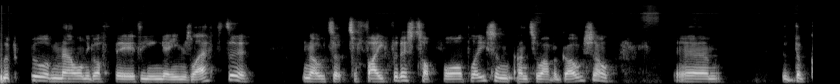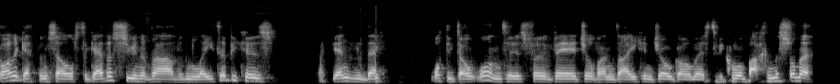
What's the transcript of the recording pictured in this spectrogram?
Liverpool have now only got 13 games left to, you know, to, to fight for this top four place and, and to have a go. So, um, they've got to get themselves together sooner rather than later because at the end of the day, what they don't want is for Virgil van Dijk and Joe Gomez to be coming back in the summer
